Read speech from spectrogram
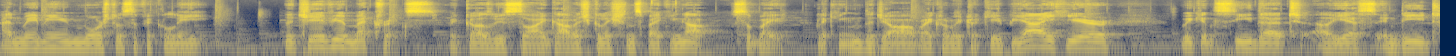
and maybe more specifically the JVM metrics because we saw garbage collection spiking up. So by clicking the Java Micrometer KPI here, we can see that uh, yes, indeed,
